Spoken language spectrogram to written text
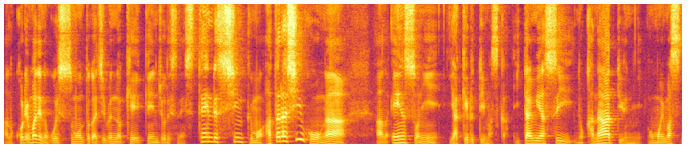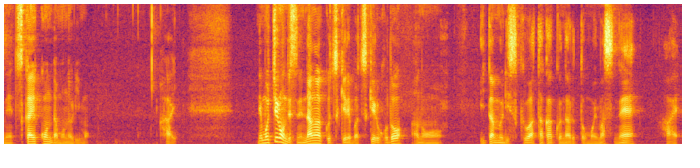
あの、これまでのご質問とか自分の経験上ですね、ステンレスシンクも新しい方が、あの、塩素に焼けるって言いますか、傷みやすいのかなっていうふうに思いますね。使い込んだものよりも。はい。でもちろんですね長くつければつけるほどあの傷むリスクは高くなると思いますね。はい、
